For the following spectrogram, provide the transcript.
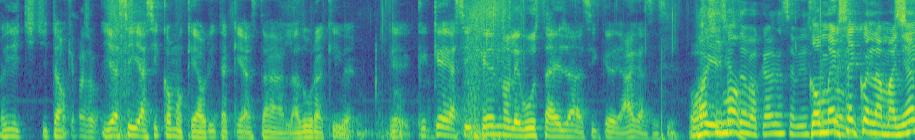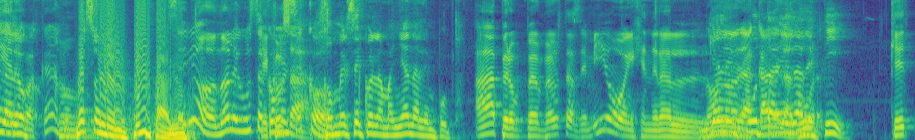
Oye, Chichito. ¿Qué pasó? Y así, así como que ahorita que ya está la dura aquí, ve. ¿Qué, qué, qué así, qué no le gusta a ella? Así que hagas así. Oye, Ah, sí Simón. está bacán, Comer con- seco en la mañana, Sí, era loco. bacano. Eso le emputa, ¿En serio? ¿No le gusta ¿Qué comer cosa? seco? Comer seco en la mañana le emputa. Ah, pero, pero ¿preguntas de mí o en general? No, ¿Qué no, le de acá emputa de la ella de dura. ti? ¿Qué?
